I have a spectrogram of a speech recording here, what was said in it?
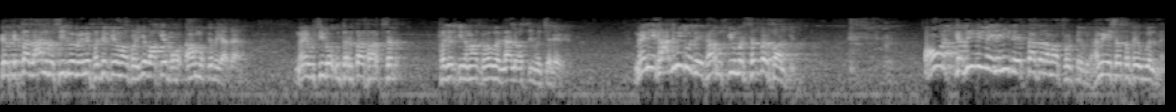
کلکتہ لال مسجد میں میں نے فجر کی نماز پڑھی۔ یہ واقعہ بہت عام موقع میں یاد ہے میں اسی وقت اترتا تھا اکثر، فجر کی نماز پڑھا لال مسجد میں چلے گئے۔ میں نے ایک آدمی کو دیکھا، اس کی عمر ستر سال کی اور کبھی بھی میں نہیں دیکھتا تھا نماز چھوڑتے ہوئے، ہمیشہ سفید اگل میں۔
